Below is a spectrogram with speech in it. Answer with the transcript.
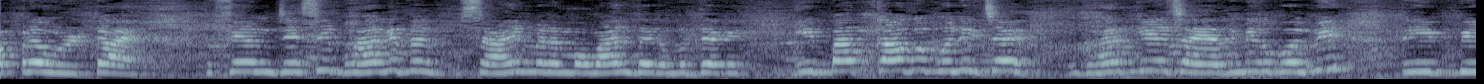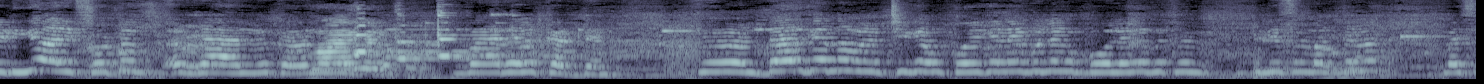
कपड़ा उल्टा है। तो फिर हम जैसे भागे तो साहिल मेरा मोबाइल देगा मुझे देखे ये बात का को बोली? चाहे घर के चाहे आदमी को बोल भी तो ये वीडियो और फ़ोटो वायरल कर वायरल कर दें। फिर डर गए तो ठीक है हम कोई के नहीं बोलेंगे बोलेंगे तो फिर पुलिस मत देना बस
